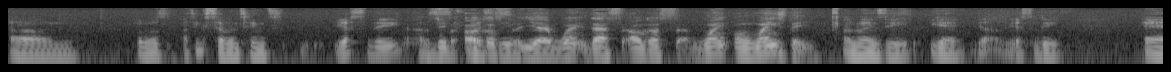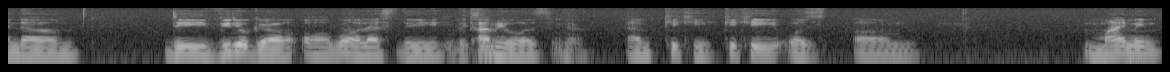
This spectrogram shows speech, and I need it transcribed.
Um, it was I think seventeenth yesterday or the day August, yeah, when, that's August on Wednesday. on Wednesday. Yeah, yeah, yesterday, and um, the video girl or more or less the Victim. cameo was Yeah, um, Keke. Keke was um, miming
